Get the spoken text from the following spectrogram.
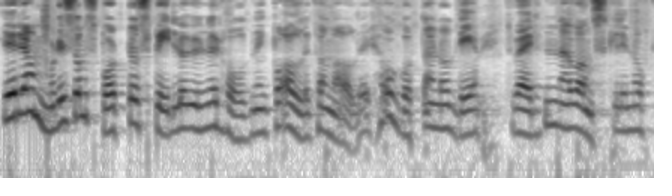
Det ramles om sport og spill og underholdning på alle kanaler, og godt er nå det. Verden er vanskelig nok.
